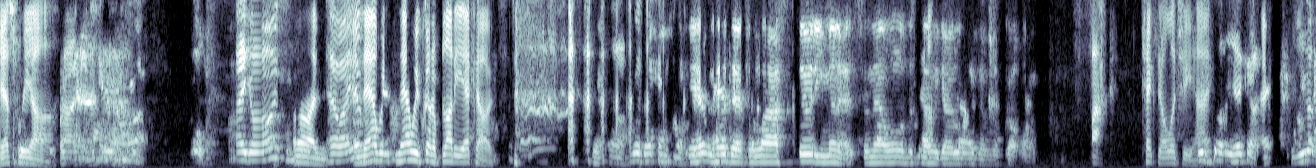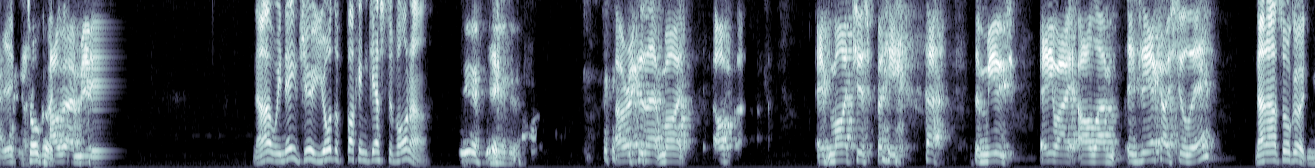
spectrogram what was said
Yes, we are. Right. Cool. Hey guys, Oh, and, how are you? and now we now we've got a bloody echo. Oh, where'd that come from? We haven't had that for the last 30 minutes, and now all of a sudden we go live and we've got one. Fuck technology, Who's hey. got the echo? You got the It's echo. all good. I'll go mute. No, we need you. You're the fucking guest of honor. Yeah, yeah. I reckon that might. Off, it might just be the mute. Anyway, I'll. Um, is the echo still there? No, no, it's all good.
